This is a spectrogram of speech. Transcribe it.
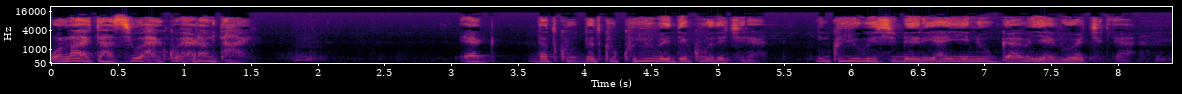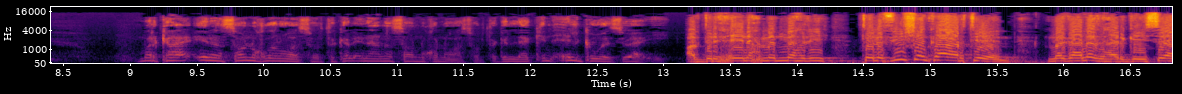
Wallaahi taasi waxay ku xidhan tahay. Ee dadku dadku kuyuubay dee ku wada jiraan? Nin kuyuugiisu dheer yahay iyo nin gaaban yahayba waa jirtaa marka inaan soo noqdona waa suurtagal inaanan soo noqonna waa suurtagal laakiin xilka waa hayey cabdiraxiin axmed mahdi telefishinka r t n magaalada hargeysa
